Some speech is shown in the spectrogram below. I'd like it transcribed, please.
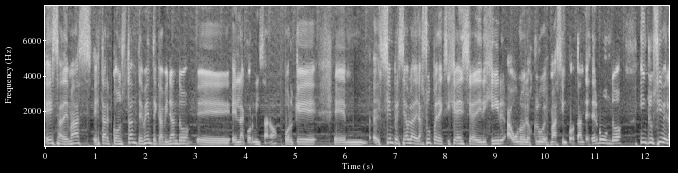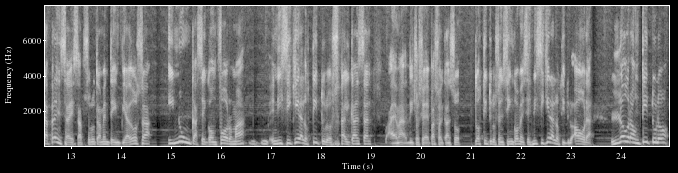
es además estar constantemente caminando eh, en la cornisa, ¿no? Porque em, siempre se habla de la super exigencia de dirigir a uno de los clubes más importantes del mundo, inclusive la prensa es absolutamente impiadosa y nunca se conforma, ni siquiera los títulos alcanzan, además, dicho sea de paso, alcanzó dos títulos en cinco meses, ni siquiera los títulos. Ahora, logra un título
